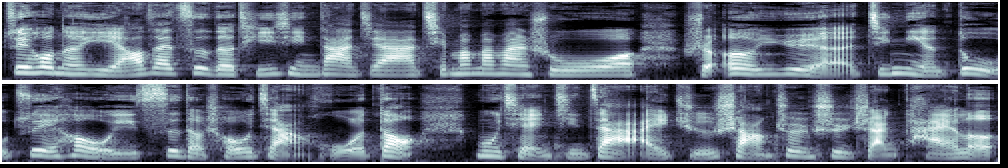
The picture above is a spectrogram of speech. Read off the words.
最后呢也要再次的提醒大家，千曼慢慢说，十二月今年度最后一次的抽奖活动，目前已经在 IG 上正式展开了。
